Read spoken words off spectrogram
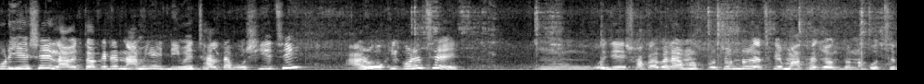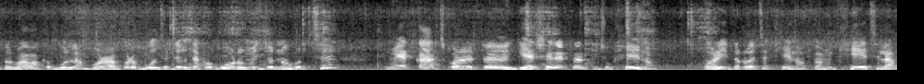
করিয়ে এসে লাউয়ের তরকারিটা নামিয়ে ডিমের ঝালটা বসিয়েছি। আর ও কী করেছে? ওই যে সকালবেলা আমার প্রচণ্ড আজকে মাথা যন্ত্রণা করছে। তোর বাবাকে বললাম পড়ার পরে বলছে যে, দেখো, গরমের জন্য হচ্ছে তুমি এক কাজ করো, একটা গ্যাসের একটা কিছু খেয়ে নাও। ঘরেই তো রয়েছে, খেয়ে নাও। তো আমি খেয়েছিলাম।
